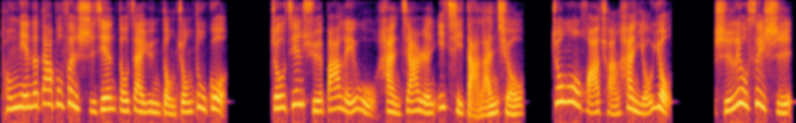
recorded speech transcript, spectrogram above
童年的大部分时间都在运动中度过。周间学芭蕾舞，和家人一起打篮球；周末划船和游泳。十六岁时，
